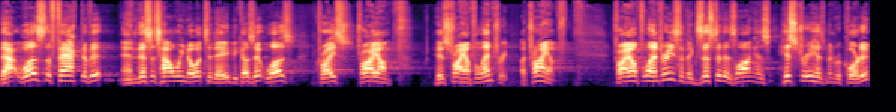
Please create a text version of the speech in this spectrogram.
That was the fact of it, and this is how we know it today because it was Christ's triumph, his triumphal entry, a triumph. Triumphal entries have existed as long as history has been recorded.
